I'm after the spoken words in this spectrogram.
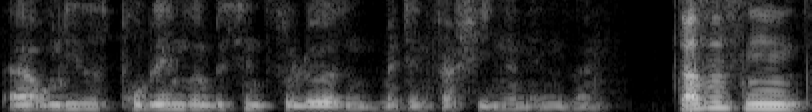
äh, um dieses Problem so ein bisschen zu lösen mit den verschiedenen Inseln? Das ist ein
